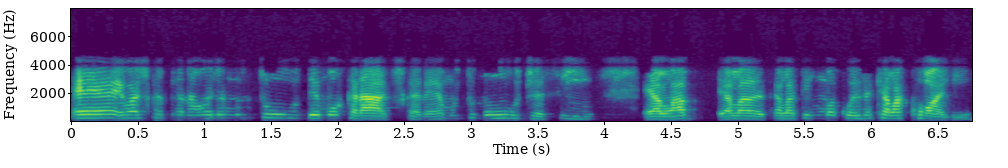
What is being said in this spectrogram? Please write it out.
É, eu acho que a Bienal é muito democrática, né? Muito multi, assim. Ela, ela, ela tem uma coisa que ela acolhe,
